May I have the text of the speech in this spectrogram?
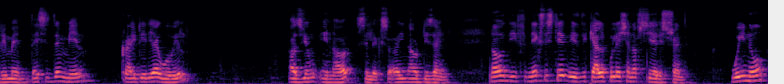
remain. This is the main criteria we will assume in our selection in our design. Now the next step is the calculation of shear strength. We know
